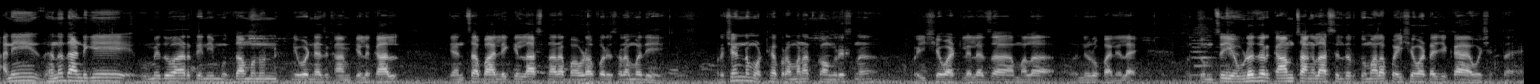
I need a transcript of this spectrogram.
आणि धनदांडगे उमेदवार त्यांनी मुद्दा म्हणून निवडण्याचं काम केलं. काल त्यांचा बालेकिल्ला असणारा बावडा परिसरामध्ये प्रचंड मोठ्या प्रमाणात काँग्रेसनं पैसे वाटलेल्याचा आम्हाला निरोप आलेला आहे. तुमचं एवढं जर काम चांगलं असेल तर तुम्हाला पैसे वाटायची काय आवश्यकता आहे?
